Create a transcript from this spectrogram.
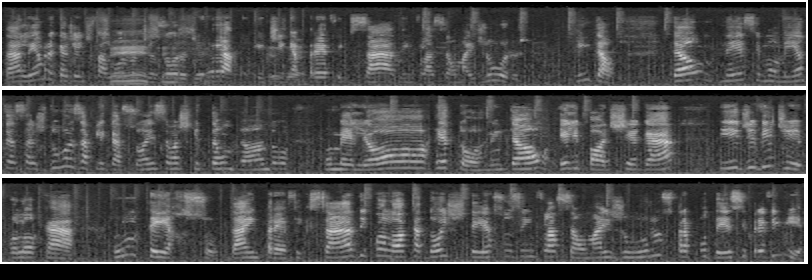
tá? Lembra que a gente falou sim, no Tesouro sim, Direto que tinha pré-fixado, inflação mais juros? Então, então, nesse momento, essas duas aplicações são as que estão dando o melhor retorno. Então, ele pode chegar e dividir, colocar um terço tá, em pré-fixado e coloca dois terços em inflação mais juros para poder se prevenir.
